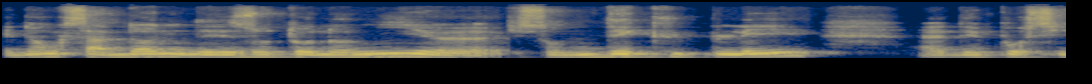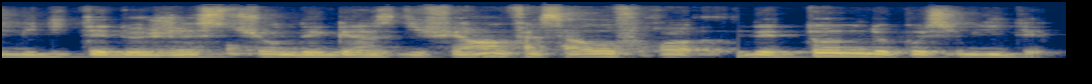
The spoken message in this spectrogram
Et donc ça donne des autonomies euh, qui sont décuplées, euh, des possibilités de gestion des gaz différents. Enfin, ça offre des tonnes de possibilités.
